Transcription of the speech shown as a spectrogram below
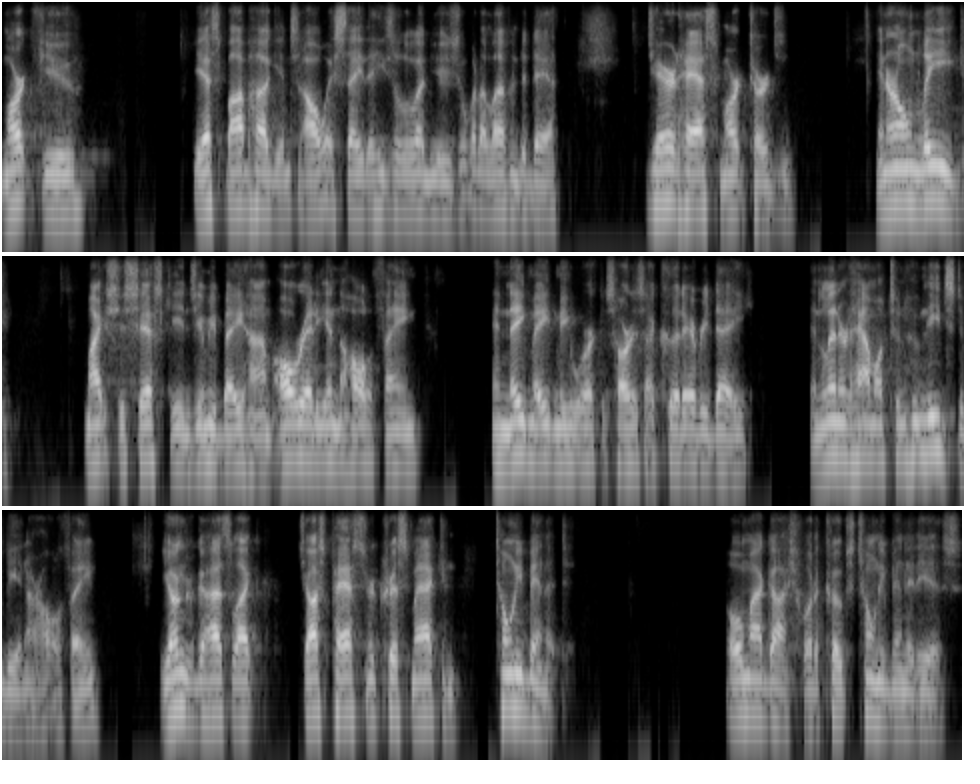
Mark Few. Yes, Bob Huggins. I always say that he's a little unusual, but I love him to death. Jerod Haase, Mark Turgeon. In our own league, Mike Krzyzewski and Jimmy Boeheim already in the Hall of Fame, and they made me work as hard as I could every day. And Leonard Hamilton, who needs to be in our Hall of Fame. Younger guys like Josh Pastner, Chris Mack, and Tony Bennett. Oh my gosh, what a coach Tony Bennett is.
